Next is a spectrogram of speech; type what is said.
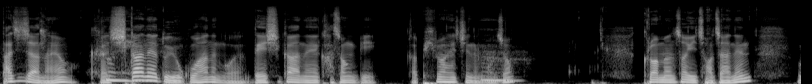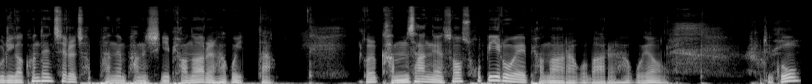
따지잖아요. 그러니까 그러네. 시간에도 요구하는 거예요. 내 시간에 가성비가 필요해지는 거죠. 아, 그러면서 이 저자는 우리가 콘텐츠를 접하는 방식이 변화를 하고 있다. 이걸 감상에서 소비로의 변화라고 말을 하고요. 그리고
